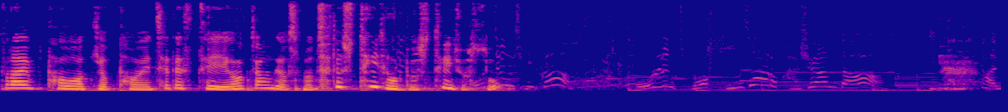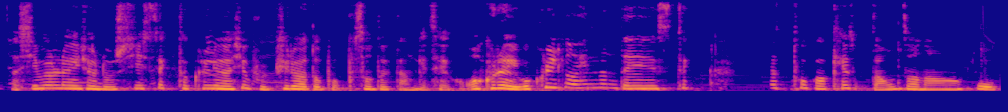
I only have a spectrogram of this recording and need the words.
트라이브 타워와 기업 타워의 최대 스테이지가 확장되었으면 최대 스테이지가 몇 스테이지였어? 자, 시뮬레이션 룸 C 섹터 클리어 시 불필요하던 버프 선택 단계 제거. 어 그래 이거 클리어 했는데 스택토가 계속 나오잖아. 오.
